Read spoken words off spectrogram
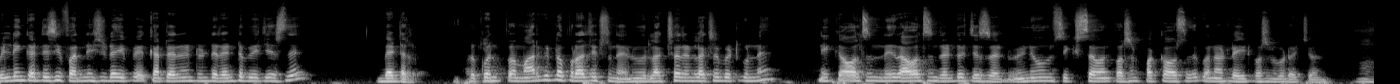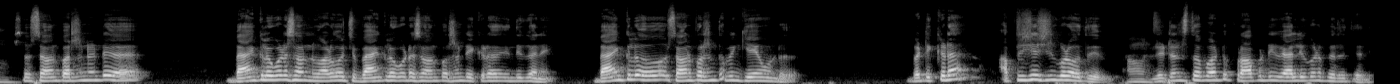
బిల్డింగ్ కట్టేసి ఫర్నిష్డ్ అయిపోయి కట్టేనట్టు ఉంటే రెంట్ పే చేస్తే బెటర్. ఇప్పుడు. కొన్ని మార్కెట్లో ప్రాజెక్ట్స్ ఉన్నాయి. నువ్వు లక్ష రెండు లక్షలు పెట్టుకున్నా నీకు కావాల్సిన నీకు రావాల్సిన రెంట్ వచ్చేసి మినిమం సిక్స్ సెవెన్ పర్సెంట్ పక్కా వస్తుంది. కొన్నిట్లో ఎయిట్ పర్సెంట్ కూడా వచ్చేది. సో సెవెన్ పర్సెంట్ అంటే బ్యాంకులో కూడా సెవెన్ నువ్వు అడగవచ్చు బ్యాంకులో కూడా సెవెన్ పర్సెంట్ ఇక్కడ ఎందుకని బ్యాంకులో సెవెన్ పర్సెంట్ తప్ప ఇంకేం ఉండదు. బట్ ఇక్కడ అప్రిషియేషన్ కూడా అవుతుంది. రిటర్న్స్తో పాటు ప్రాపర్టీ వాల్యూ కూడా పెరుగుతుంది.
